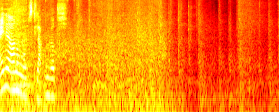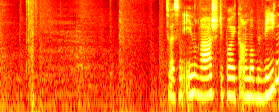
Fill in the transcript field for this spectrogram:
Keine Ahnung, ob es klappen wird. Sind eh in Rage, die brauche ich gar nicht mal bewegen.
